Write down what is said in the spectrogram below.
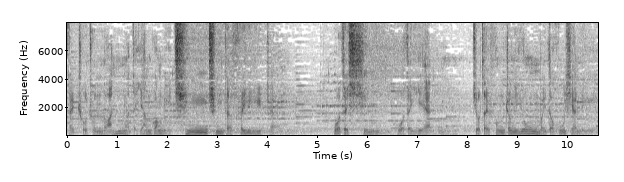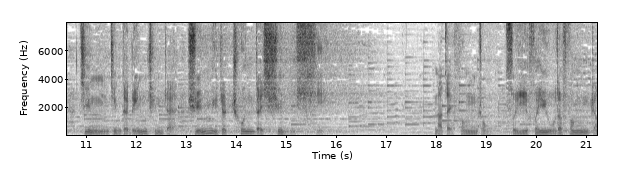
在初春暖暖的阳光里轻轻地飞着。我的心，我的眼，就在风筝优美的弧线里。静静地聆听着，寻觅着春的讯息。那在风中随意飞舞的风筝，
